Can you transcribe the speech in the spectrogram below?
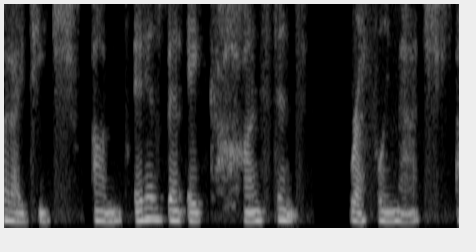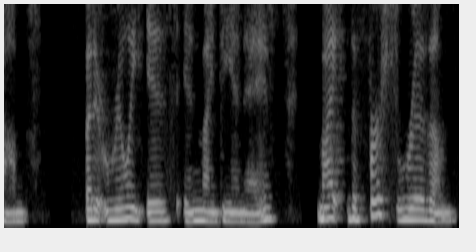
I teach. Um, it has been a constant wrestling match, um, but it really is in my DNA. My the first rhythm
